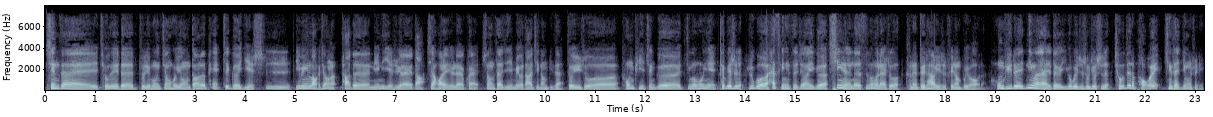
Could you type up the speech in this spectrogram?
现在球队的左截锋将会用 Donald Payne，这个也是一名老将了，他的年龄也是越来越大，下滑的也越来越快。上赛季没有打几场比赛，所以说红皮整个进攻锋线，特别是如果 Haskins 这样一个新人的四分卫来说，可能对他也是非常不友好的。红皮队另外的一个未知数就是球队的跑位，新赛季用谁？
